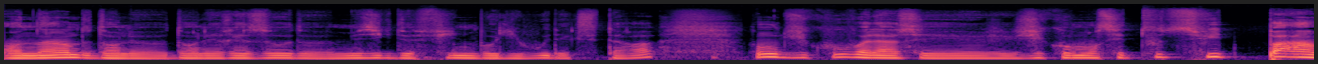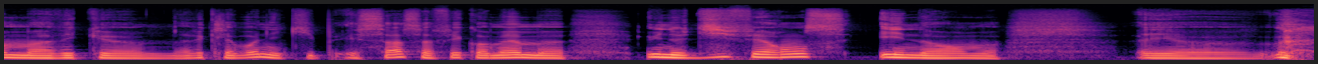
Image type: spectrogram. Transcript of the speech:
en Inde, dans, le, dans les réseaux de musique de films, Bollywood, etc. Donc du coup, voilà, j'ai commencé tout de suite, bam, avec, avec la bonne équipe. Et ça, ça fait quand même une différence énorme. Et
